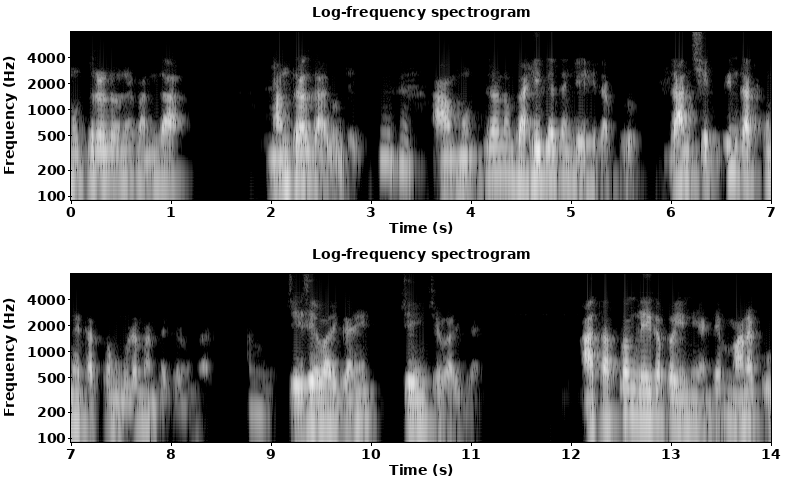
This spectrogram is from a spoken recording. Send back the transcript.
ముద్రలోనే వంద మంత్రాలు దాగి ఉంటాయి. ఆ ముద్రను బహిర్గతం చేసేటప్పుడు దాని శక్తిని తట్టుకునే తత్వం కూడా మన దగ్గర ఉండాలి. చేసేవారికి కానీ చేయించేవారికి కానీ. ఆ తత్వం లేకపోయింది అంటే మనకు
